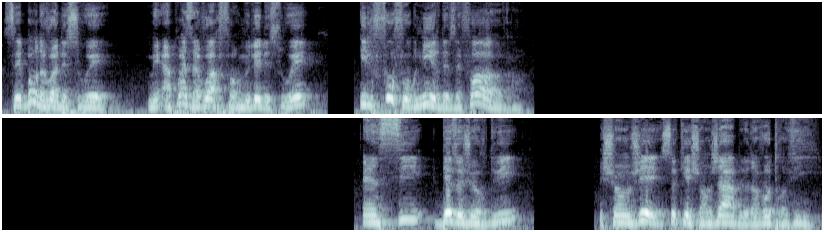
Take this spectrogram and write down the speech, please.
C'est bon d'avoir des souhaits, mais après avoir formulé des souhaits, il faut fournir des efforts. Ainsi, dès aujourd'hui, changez ce qui est changeable dans votre vie.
